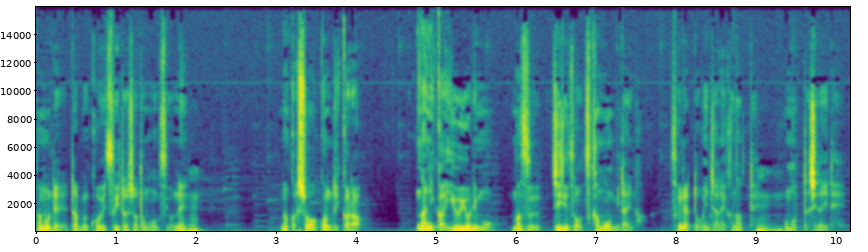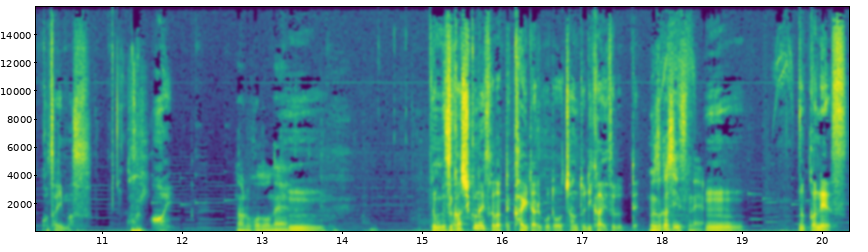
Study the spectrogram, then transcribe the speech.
なので、多分こういうツイートしたと思うんですよね。うん。なんか小学校の時から何か言うよりも、まず事実をつかもうみたいな、そういうのやった方がいいんじゃないかなってうん。思った次第でございます。はい。なるほどねう。ん。でも難しくないですか？だって書いてあることをちゃんと理解するって。難しいですねう。ん。なんかね、す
